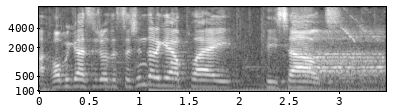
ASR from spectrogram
I hope you guys enjoyed the legendary gameplay. Peace out.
